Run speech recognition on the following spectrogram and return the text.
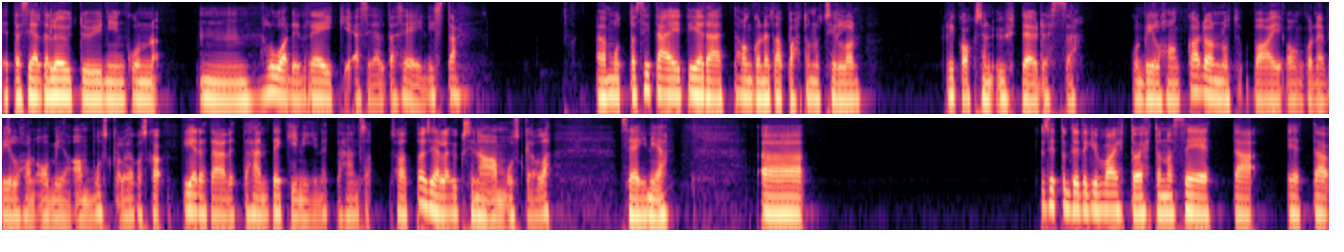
että sieltä löytyi niin kuin, mm, luodin reikiä sieltä seinistä. Ö, mutta sitä ei tiedä, että onko ne tapahtunut silloin rikoksen yhteydessä – kun Vilho on kadonnut vai onko ne Vilhon omia ammuskeluja, koska tiedetään, että hän teki niin, että hän sa- saattoi siellä yksinä ammuskella seiniä. Öö, sitten on tietenkin vaihtoehtona se, että, että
